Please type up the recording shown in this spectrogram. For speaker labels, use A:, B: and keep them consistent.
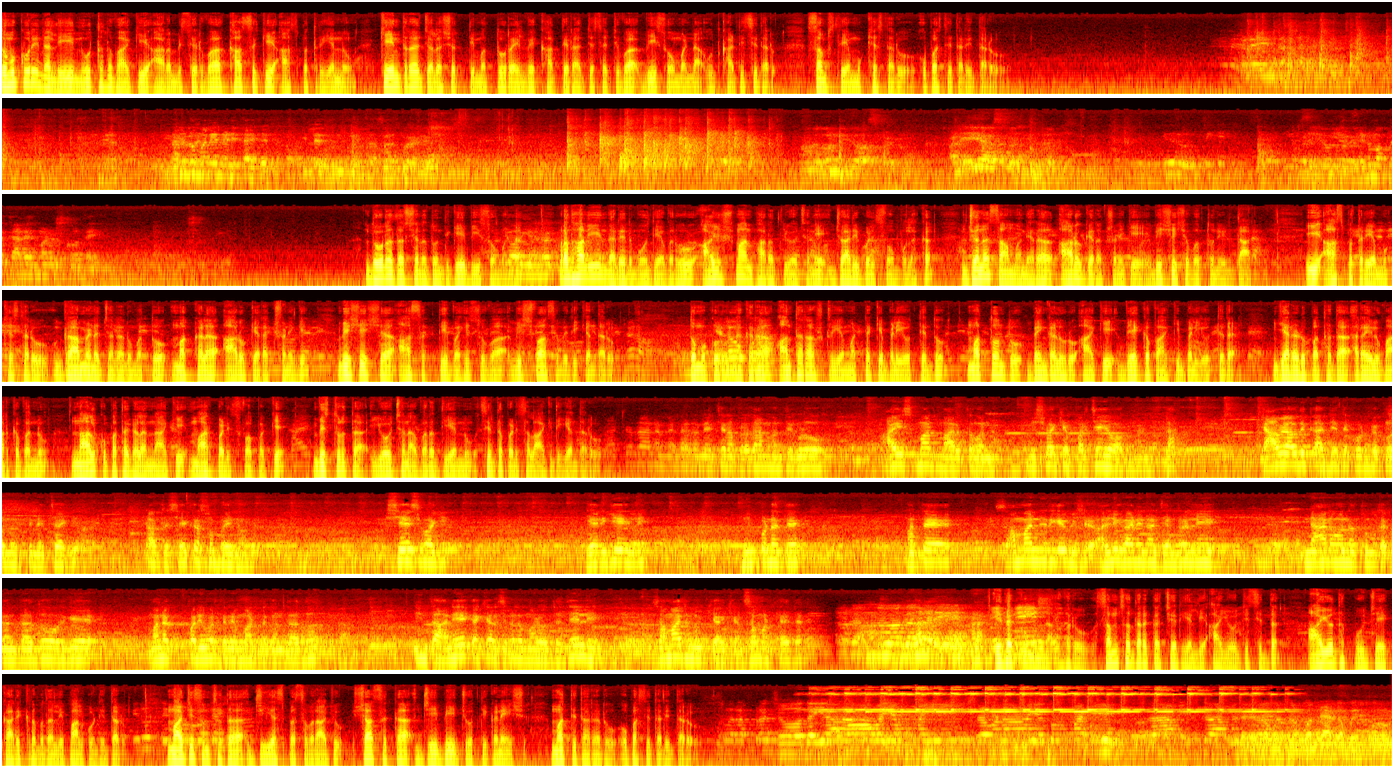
A: ತುಮಕೂರಿನಲ್ಲಿ ನೂತನವಾಗಿ ಆರಂಭಿಸಿರುವ ಖಾಸಗಿ ಆಸ್ಪತ್ರೆಯನ್ನು ಕೇಂದ್ರ ಜಲಶಕ್ತಿ ಮತ್ತು ರೈಲ್ವೆ ಖಾತೆ ರಾಜ್ಯ ಸಚಿವ ವಿ ಸೋಮಣ್ಣ ಉದ್ಘಾಟಿಸಿದರು. ಸಂಸ್ಥೆಯ ಮುಖ್ಯಸ್ಥರು ಉಪಸ್ಥಿತರಿದ್ದರು.
B: ಹೆಣ್ಣು ಮನೆ ನಡೀತಾ ಇದೆ. ಇಲ್ಲೇ ತುಮಕೂರಲ್ಲಿ ಹೆಣ್ಮಕ್ಳು ಕಾಲೇಜ್ ಮಾಡಬೇಕು ಅಂತ ಇದ್ದೀನಿ
A: ದೂರದರ್ಶನದೊಂದಿಗೆ ವಿ ಸೋಮಣ್ಣ ಪ್ರಧಾನಿ ನರೇಂದ್ರ ಮೋದಿ ಅವರು ಆಯುಷ್ಮಾನ್ ಭಾರತ್ ಯೋಜನೆ ಜಾರಿಗೊಳಿಸುವ ಮೂಲಕ ಜನಸಾಮಾನ್ಯರ ಆರೋಗ್ಯ ರಕ್ಷಣೆಗೆ ವಿಶೇಷ ಒತ್ತು ನೀಡಿದ್ದಾರೆ. ಈ ಆಸ್ಪತ್ರೆಯ ಮುಖ್ಯಸ್ಥರು ಗ್ರಾಮೀಣ ಜನರು ಮತ್ತು ಮಕ್ಕಳ ಆರೋಗ್ಯ ರಕ್ಷಣೆಗೆ ವಿಶೇಷ ಆಸಕ್ತಿ ವಹಿಸುವ ವಿಶ್ವಾಸವಿದೆ ಎಂದರು. ತುಮಕೂರು ನಗರ ಅಂತಾರಾಷ್ಟ್ರೀಯ ಮಟ್ಟಕ್ಕೆ ಬೆಳೆಯುತ್ತಿದ್ದು, ಮತ್ತೊಂದು ಬೆಂಗಳೂರು ಆಗಿ ವೇಗವಾಗಿ ಬೆಳೆಯುತ್ತಿದೆ. ಎರಡು ಪಥದ ರೈಲು ಮಾರ್ಗವನ್ನು ನಾಲ್ಕು ಪಥಗಳನ್ನಾಗಿ ಮಾರ್ಪಡಿಸುವ ಬಗ್ಗೆ ವಿಸ್ತೃತ ಯೋಜನಾ ವರದಿಯನ್ನು ಸಿದ್ಧಪಡಿಸಲಾಗಿದೆ ಎಂದರು.
B: ನೆಚ್ಚಿನ ಪ್ರಧಾನಮಂತ್ರಿಗಳು ಆಯುಷ್ಮಾನ್ ಭಾರತವನ್ನು ವಿಶ್ವಕ್ಕೆ ಪರಿಚಯವಾಗಿ ಯಾವ್ಯಾವುದಕ್ಕೆ ಆದ್ಯತೆ ಕೊಡಬೇಕು ಅನ್ನೋದಕ್ಕಿಂತ ಹೆಚ್ಚಾಗಿ ಡಾಕ್ಟರ್ ಶೇಖರ್ ಸುಬ್ಬಯ್ಯನವರು ವಿಶೇಷವಾಗಿ ಹೆರಿಗೆಯಲ್ಲಿ ನಿಪುಣತೆ ಮತ್ತು ಸಾಮಾನ್ಯರಿಗೆ ವಿಷಯ ಹಳ್ಳಿಗಾಡಿನ ಜನರಲ್ಲಿ ಜ್ಞಾನವನ್ನು ತುಂಬತಕ್ಕಂಥದ್ದು ಅವರಿಗೆ ಮನ ಪರಿವರ್ತನೆ ಮಾಡ್ತಕ್ಕಂಥದ್ದು ಇಂಥ ಅನೇಕ ಕೆಲಸಗಳು ಮಾಡುವ ಜೊತೆಯಲ್ಲಿ ಸಮಾಜಮುಖಿಯಾಗಿ ಕೆಲಸ ಮಾಡ್ತಾ ಇದ್ದಾರೆ.
A: ಇದಕ್ಕೂ ಮುನ್ನ ಅವರು ಸಂಸದರ ಕಚೇರಿಯಲ್ಲಿ ಆಯೋಜಿಸಿದ್ದ ಆಯುಧ ಪೂಜೆ ಕಾರ್ಯಕ್ರಮದಲ್ಲಿ ಪಾಲ್ಗೊಂಡಿದ್ದರು. ಮಾಜಿ ಸಂಸದ ಜಿಎಸ್ ಬಸವರಾಜು ಶಾಸಕ ಜಿಬಿ ಜ್ಯೋತಿ ಗಣೇಶ್ ಮತ್ತಿತರರು ಉಪಸ್ಥಿತರಿದ್ದರು.
C: with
